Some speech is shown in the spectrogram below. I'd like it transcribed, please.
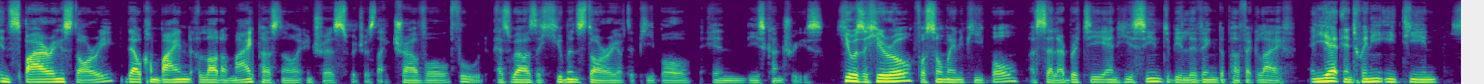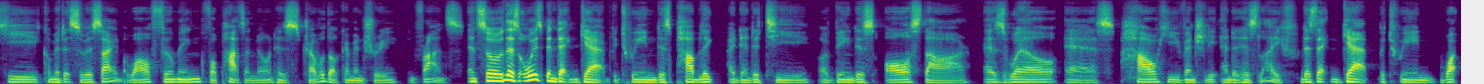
inspiring story that combined a lot of my personal interests, which was like travel, food, as well as the human story of the people in these countries. He was a hero for so many people, a celebrity, and he seemed to be living the perfect life. And yet in 2018, he committed suicide while filming for Parts Unknown, his travel documentary in France. And so there's always been that gap between this public identity of being this all star as well as how he eventually ended his life. There's that gap between what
